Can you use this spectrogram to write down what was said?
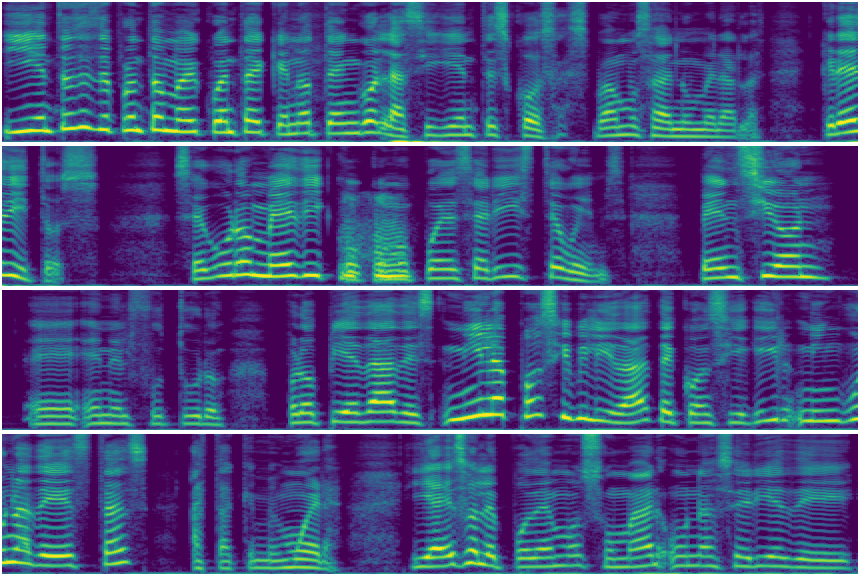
Y entonces de pronto me doy cuenta de que no tengo las siguientes cosas. Vamos a enumerarlas. Créditos, seguro médico, como puede ser ISTE WIMS, pensión, eh, en el futuro, propiedades, ni la posibilidad de conseguir ninguna de estas hasta que me muera. Y a eso le podemos sumar una serie de,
